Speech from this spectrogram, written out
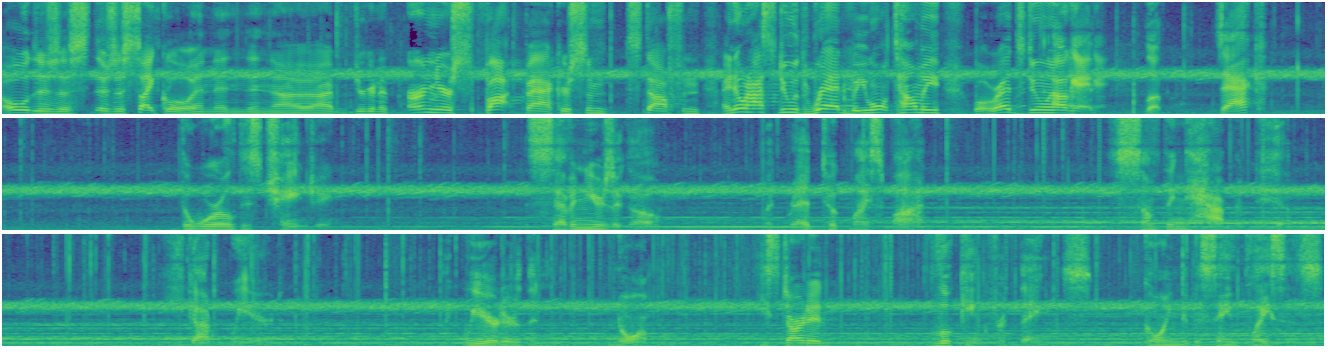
oh, there's a there's a cycle, and then then uh, you're gonna earn your spot back or some stuff, and I know it has to do with red, but you won't tell me what red's doing. Okay, look, Zach. The world is changing. Seven years ago, when Red took my spot, something happened to him. He got weird. Like, weirder than normal. He started looking for things, going to the same places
